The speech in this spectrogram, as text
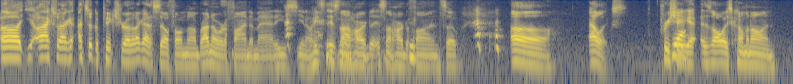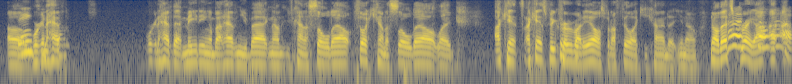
uh, yeah, actually, I, I took a picture of it. I got a cell phone number. I know where to find him at. He's, you know, he's it's not hard to it's not hard to find. So, uh, Alex, appreciate Yeah. you as always coming on. Uh, Thank we're gonna you have so we're gonna have that meeting about having you back now that you've kind of sold out. I feel like you kind of sold out. Like I can't I can't speak for everybody else, but I feel like you kind of you know. No, that's How I great. I, I.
